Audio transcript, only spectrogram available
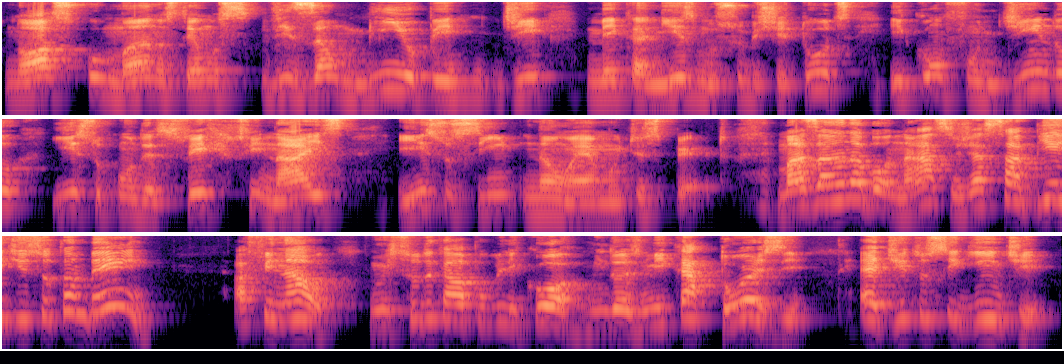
Nós humanos temos visão míope de mecanismos substitutos e confundindo isso com desfechos finais, isso sim não é muito esperto. Mas a Ana Bonassa já sabia disso também. Afinal, no estudo que ela publicou em 2014, é dito o seguinte:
